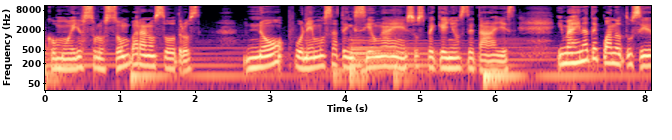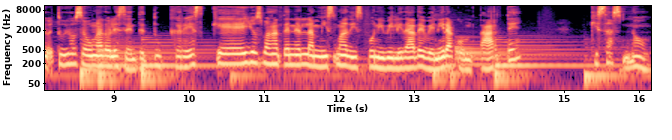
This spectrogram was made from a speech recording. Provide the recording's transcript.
como ellos solo son para nosotros, no ponemos atención a esos pequeños detalles. Imagínate cuando tu, tu, hijo sea un adolescente, ¿tú crees que ellos van a tener la misma disponibilidad de venir a contarte? Quizás no.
